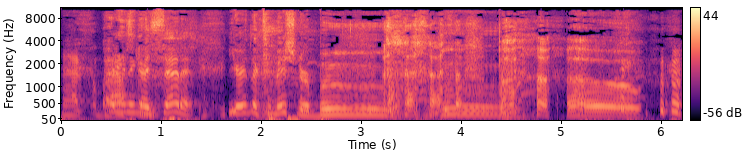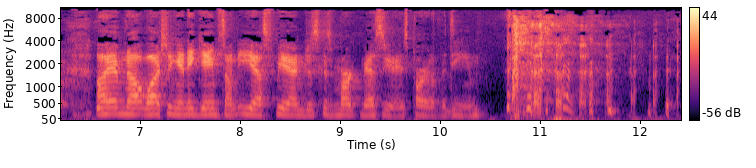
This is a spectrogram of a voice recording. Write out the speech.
that Why do you think I said it? You're the commissioner. Boo. Oh, I am not watching any games on ESPN just because Mark Messier is part of the team.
